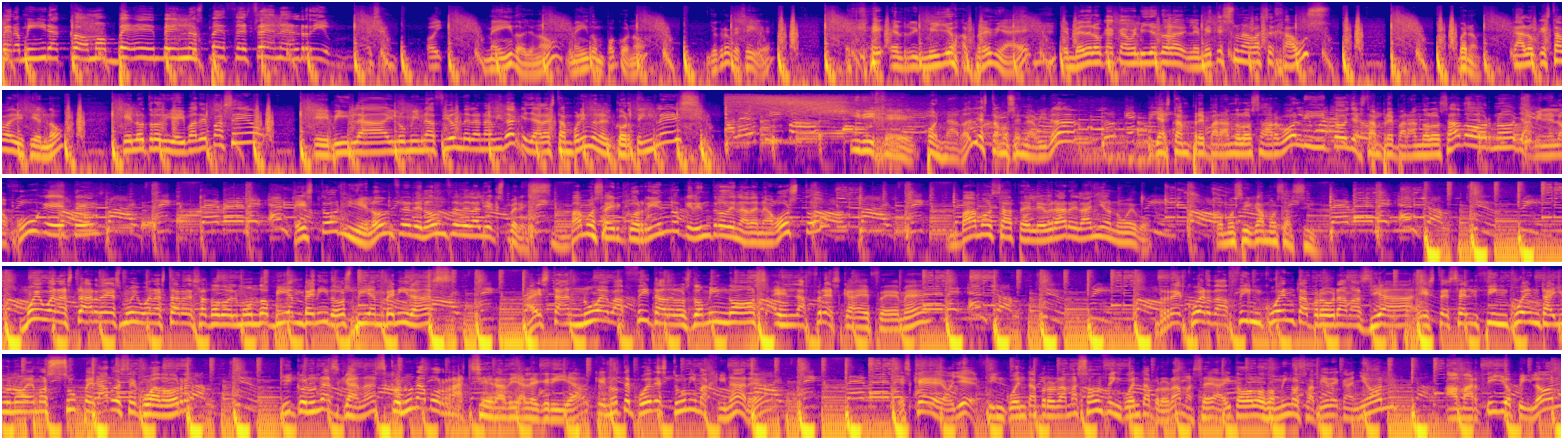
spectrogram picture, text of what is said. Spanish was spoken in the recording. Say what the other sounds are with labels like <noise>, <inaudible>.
Pero mira cómo beben los peces en el río. Hoy me he ido yo, ¿no? Me he ido un poco, ¿no? Yo creo que sí, ¿eh? Es que el ritmillo apremia, ¿eh? En vez de lo que acaba el toda la- ¿Le metes una base house? Bueno, a lo que estaba diciendo, que el otro día iba de paseo, que vi la iluminación de la Navidad, que ya la están poniendo en el corte inglés. Y dije, pues nada, ya estamos en Navidad. Ya están preparando los arbolitos, ya están preparando los adornos, ya vienen los juguetes. Esto ni el 11 del 11 del AliExpress. Vamos a ir corriendo que dentro de nada, en agosto, vamos a celebrar el año nuevo. Como sigamos así. Muy buenas tardes, muy buenas tardes a todo el mundo. Bienvenidos, bienvenidas a esta nueva cita de los domingos en la Fresca FM. Recuerda, 50 programas ya. Este es el 51. Hemos superado ese Ecuador. Y con unas ganas, con una borrachera de alegría que no te puedes tú ni imaginar, ¿eh? Es que, oye, 50 programas son 50 programas, ¿eh? Ahí todos los domingos a pie de cañón, a martillo pilón,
